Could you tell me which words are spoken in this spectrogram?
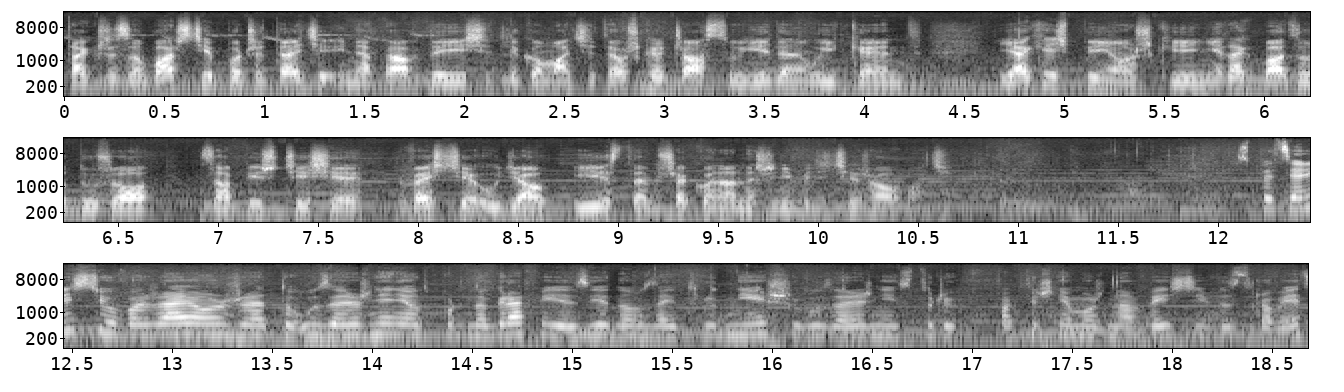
Także zobaczcie, poczytajcie i naprawdę, jeśli tylko macie troszkę czasu, jeden weekend, jakieś pieniążki, nie tak bardzo dużo, zapiszcie się, weźcie udział i jestem przekonany, że nie będziecie żałować. Specjaliści uważają, że to uzależnienie od pornografii jest jedną z najtrudniejszych uzależnień, z których faktycznie można wyjść i wyzdrowieć.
